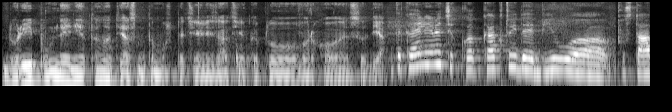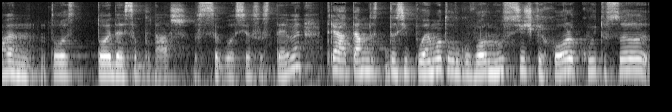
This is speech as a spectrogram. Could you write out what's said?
дори и по мненията на тясната му специализация като върховен съдя. Така или иначе, както и да е бил поставен, т.е. той да е саботаж, да се съглася с тебе, трябва там да, да си поемат отговорност всички хора, които са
